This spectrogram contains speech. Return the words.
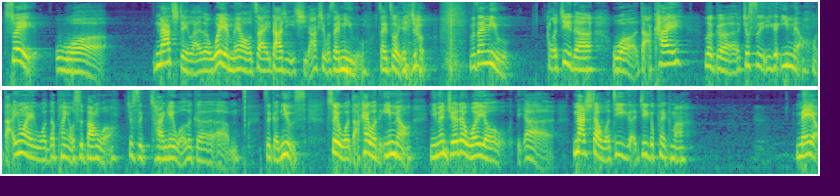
所以我 match day 来的，我也没有在大家一起，actually 我在秘鲁在做研究，我在秘鲁。我记得我打开。那个就是一个 email 我打，因为我的朋友是帮我，就是传给我那个呃这个 news，所以我打开我的 email，你们觉得我有呃 match 到我第一个第一个 pick 吗？没有，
